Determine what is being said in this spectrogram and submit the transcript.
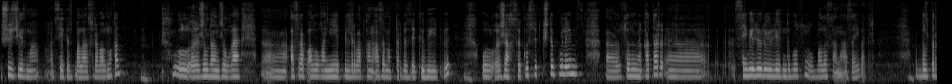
328 бала асырап алынған. Бұл жылдан жылға асырап алуға ниет білдіріп жатқан азаматтар бізде көбейді. Ол жақсы көрсеткіш деп ойлаймыз. Сонымен қатар сәбилер үйлерінде болсын ол бала саны азайып жатыр. Былтыр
